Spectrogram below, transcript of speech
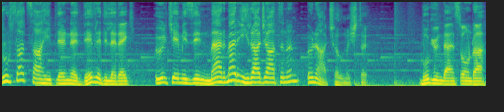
ruhsat sahiplerine devredilerek ülkemizin mermer ihracatının önü açılmıştı. Bugünden sonra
